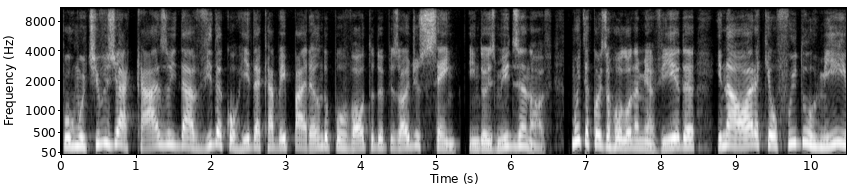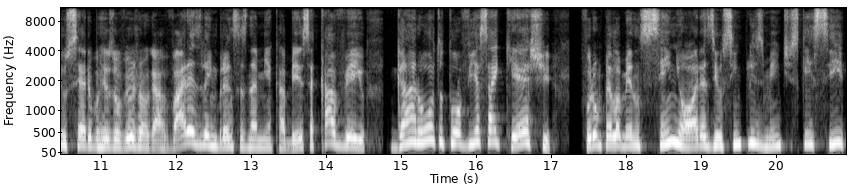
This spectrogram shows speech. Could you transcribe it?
Por motivos de acaso e da vida corrida, acabei parando por volta do episódio 100, em 2019. Muita coisa rolou na minha vida e na hora que eu fui dormir e o cérebro resolveu jogar várias lembranças na minha cabeça, caveio. Garoto, tu ouvia SciCast? Foram pelo menos 100 horas e eu simplesmente esqueci.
